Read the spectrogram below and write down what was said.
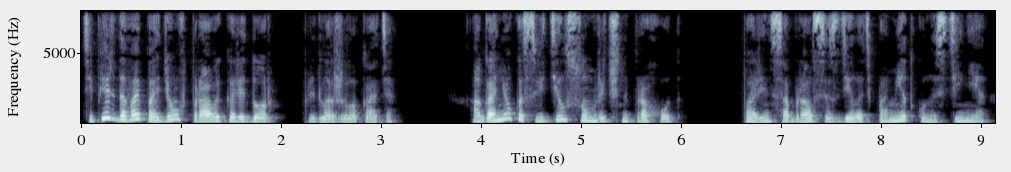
«Теперь давай пойдем в правый коридор», — предложила Катя. Огонек осветил сумрачный проход. Парень собрался сделать пометку на стене,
